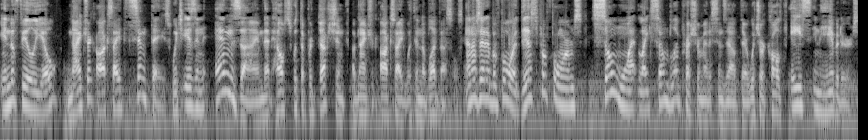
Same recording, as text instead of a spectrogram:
endothelial nitric oxide synthase, which is an enzyme that helps with the production of nitric oxide within the blood vessels. And I've said it before, this performs somewhat like some blood pressure medicines out there, which are called ACE inhibitors.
